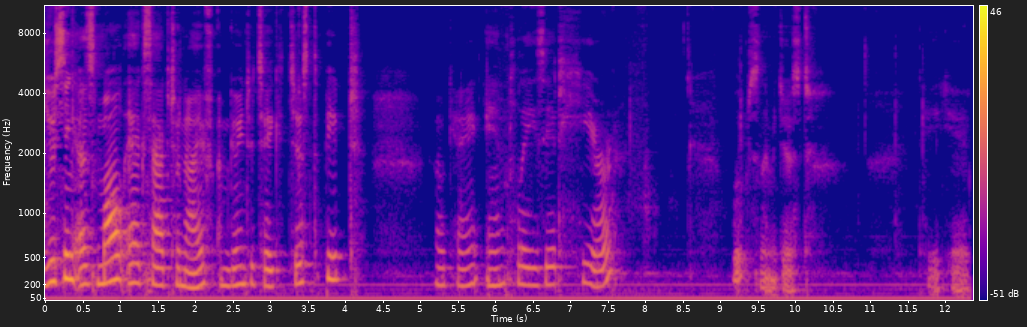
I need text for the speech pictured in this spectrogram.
using a small X-Acto knife, I'm going to take just a bit, okay, and place it here. Whoops, let me just take it.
